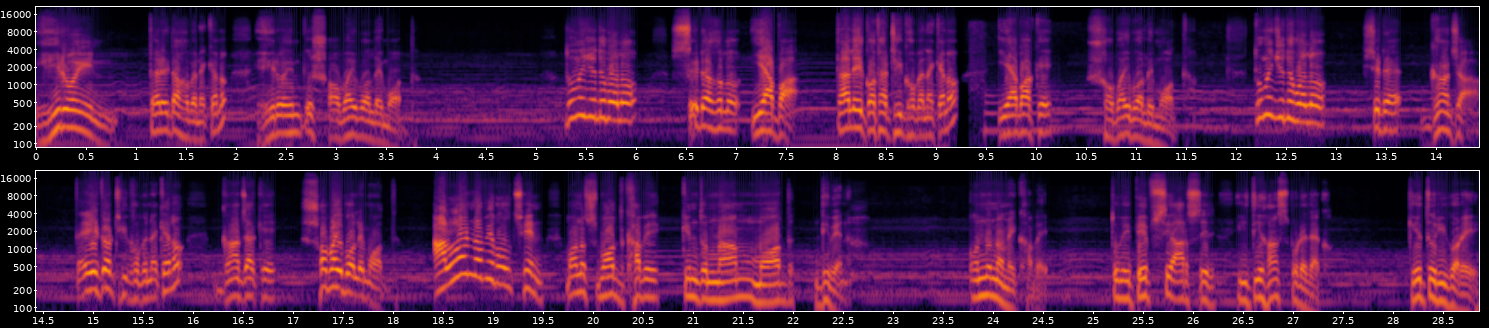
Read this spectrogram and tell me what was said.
হিরোইন। তাহলে এটা হবে না কেন? হিরোইনকে সবাই বলে মদ। তুমি যদি বলো সেটা হলো ইয়াবা, তাহলে এই কথা ঠিক হবে না কেন? ইয়াবাকে সবাই বলে মদ। তুমি যদি বলো সেটা গাঁজা তা এটা ঠিক হবে না। কেন? গাঁজাকে সবাই বলে মদ। আল্লাহ নবী বলছেন, মানুষ মদ খাবে, কিন্তু নাম মদ দিবে না। অন্য নামে খাবে। তুমি পেপসি আর্সের ইতিহাস পড়ে দেখো। কে তৈরি করে?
